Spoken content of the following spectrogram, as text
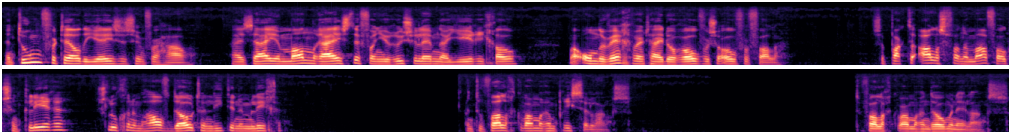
En toen vertelde Jezus een verhaal. Hij zei, een man reisde van Jeruzalem naar Jericho, maar onderweg werd hij door rovers overvallen. Ze pakten alles van hem af, ook zijn kleren, sloegen hem half dood en lieten hem liggen. En toevallig kwam er een priester langs. Toevallig kwam er een dominee langs.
